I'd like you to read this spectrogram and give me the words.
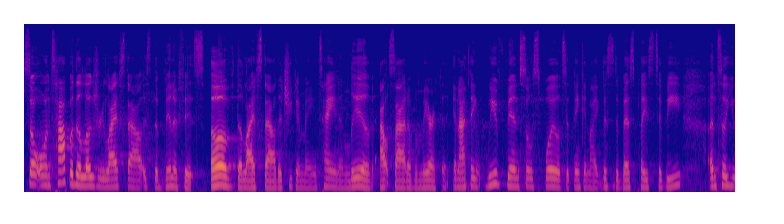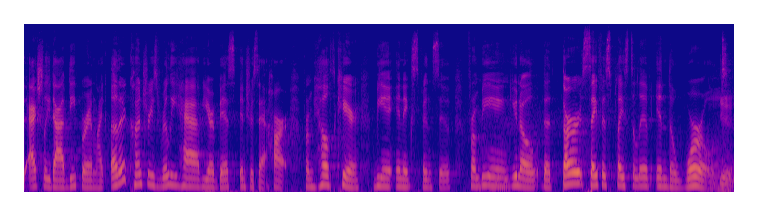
So, on top of the luxury lifestyle, it's the benefits of the lifestyle that you can maintain and live outside of America. And I think we've been so spoiled to thinking like this is the best place to be until you actually dive deeper. And like other countries really have your best interests at heart from healthcare being inexpensive, from being, mm-hmm. you know, the third safest place to live in the world. Yeah.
